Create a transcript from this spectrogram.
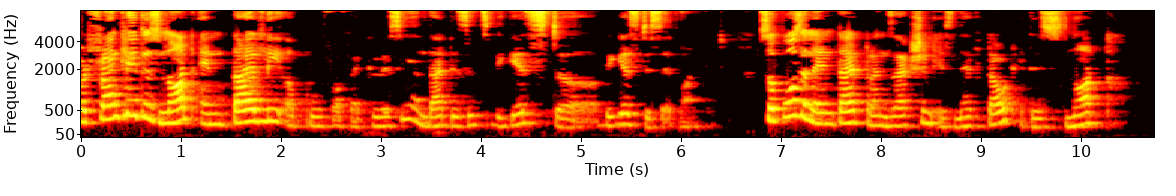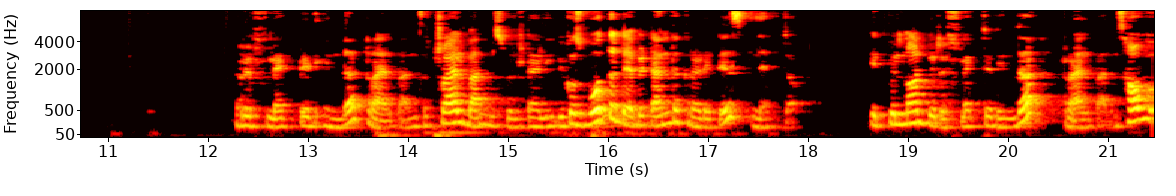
but frankly, it is not entirely a proof of accuracy, and that is its biggest uh, biggest disadvantage. Suppose an entire transaction is left out; it is not reflected in the trial balance. The trial balance will tell you because both the debit and the credit is left out. It will not be reflected in the trial balance. How,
